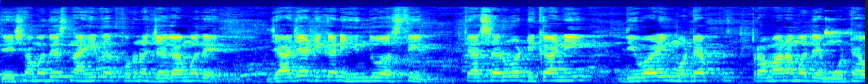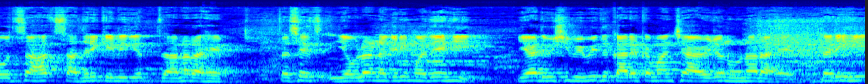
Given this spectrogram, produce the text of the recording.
देशामध्येच नाही तर पूर्ण जगामध्ये ज्या ज्या ठिकाणी हिंदू असतील त्या सर्व ठिकाणी दिवाळी मोठ्या प्रमाणामध्ये मोठ्या उत्साहात साजरी केली जाणार आहे. तसेच येवला नगरीमध्येही या दिवशी विविध कार्यक्रमांचे आयोजन होणार आहे. तरीही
